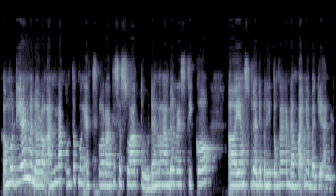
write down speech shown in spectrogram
Kemudian mendorong anak untuk mengeksplorasi sesuatu dan mengambil resiko uh, yang sudah diperhitungkan dampaknya bagi anak.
